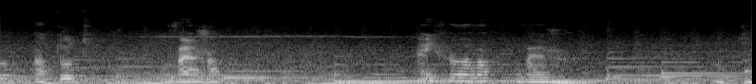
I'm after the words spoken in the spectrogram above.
Ліжечку, а тут вежа. Ейфелева вежа. От так.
